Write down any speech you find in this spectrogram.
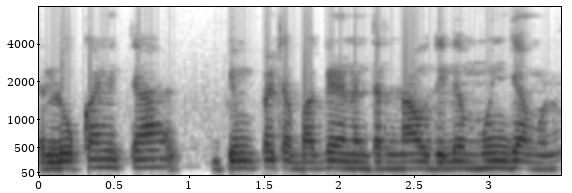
तर लोकांनी त्या पिंपळाच्या बागेनंतर नाव दिलं मुंजा म्हणून.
